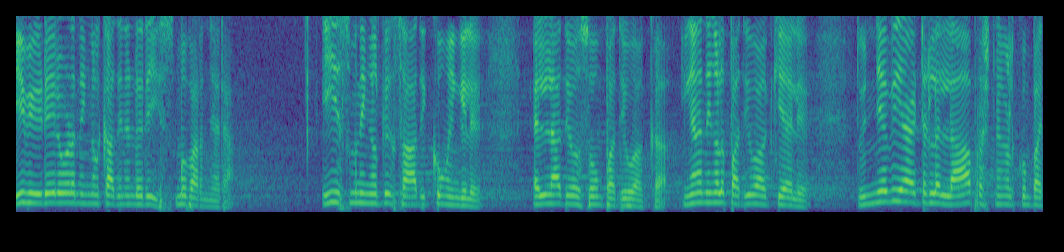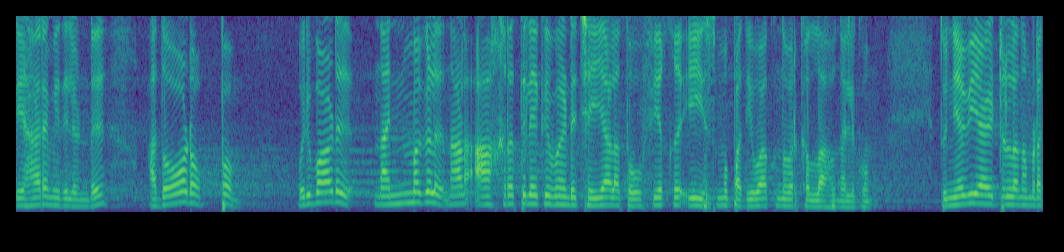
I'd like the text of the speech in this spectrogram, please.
ഈ വീഡിയോയിലൂടെ നിങ്ങൾക്ക് അതിനുള്ള ഒരു ഇസ്മ പറഞ്ഞുതരാം. ഈ ഇസ്മ നിങ്ങൾക്ക് സാധിക്കുമെങ്കിൽ എല്ലാ ദിവസവും പതിവാക്കുക. ഇങ്ങനെ നിങ്ങൾ പതിവാക്കിയാൽ ദുന്യവിയായിട്ടുള്ള എല്ലാ പ്രശ്നങ്ങൾക്കും പരിഹാരം ഇതിലുണ്ട്. അതോടൊപ്പം ഒരുപാട് നന്മകൾ നാളെ ആഹ്റത്തിലേക്ക് വേണ്ടി ചെയ്യാനുള്ള തൗഫീഖ് ഈ ഇസ്മ പതിവാക്കുന്നവർക്ക് അള്ളാഹു നൽകും. ദുന്യവിയായിട്ടുള്ള നമ്മുടെ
